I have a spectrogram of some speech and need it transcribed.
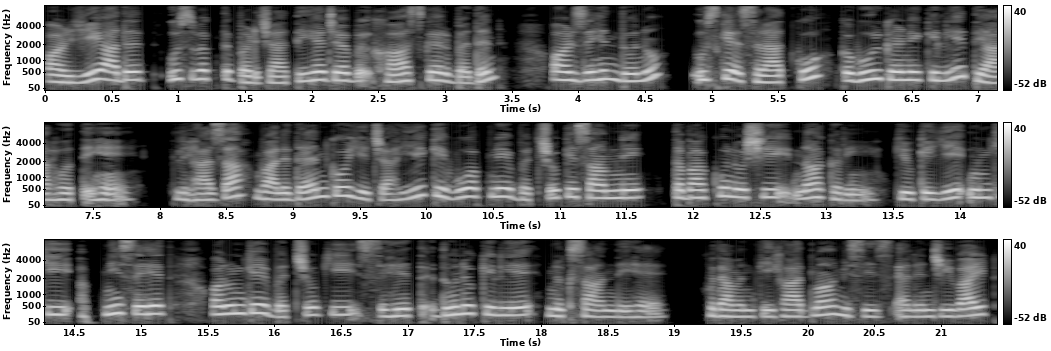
اور یہ عادت اس وقت پڑ جاتی ہے جب خاص کر بدن اور ذہن دونوں اس کے اثرات کو قبول کرنے کے لیے تیار ہوتے ہیں۔ لہٰذا والدین کو یہ چاہیے کہ وہ اپنے بچوں کے سامنے تمباکو نوشی نہ کریں، کیونکہ یہ ان کی اپنی صحت اور ان کے بچوں کی صحت دونوں کے لیے نقصان دہ ہے۔ خدا مند کی خادمہ مسز ایلن جی وائٹ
